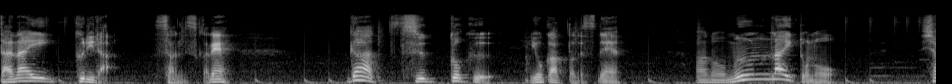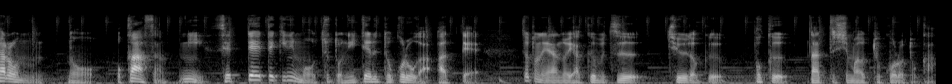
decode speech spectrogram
ダナイ・グリラさんですかね。が、すっごく良かったですね。あの、ムーンライトのシャロンのお母さんに設定的にもちょっと似てるところがあって、ちょっとね、あの薬物中毒っぽくなってしまうところとか、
